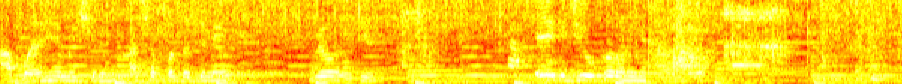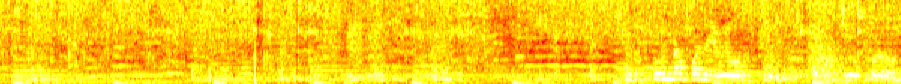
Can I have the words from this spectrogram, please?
आपण हे मिश्रण अशा पद्धतीने व्यवस्थित एक जीव करून घेणार आहोत. पूर्णपणे व्यवस्थित एक जीव करून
